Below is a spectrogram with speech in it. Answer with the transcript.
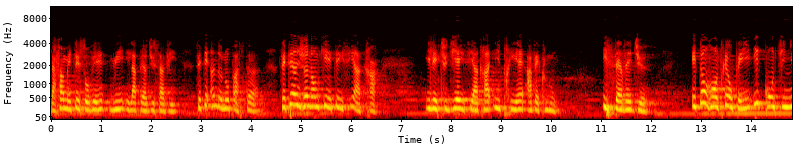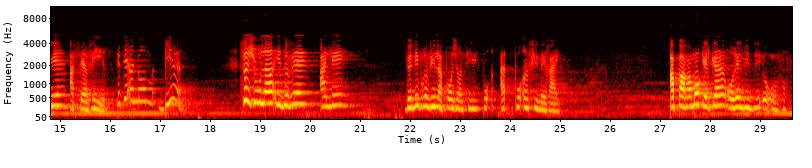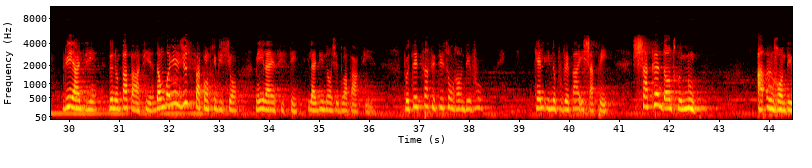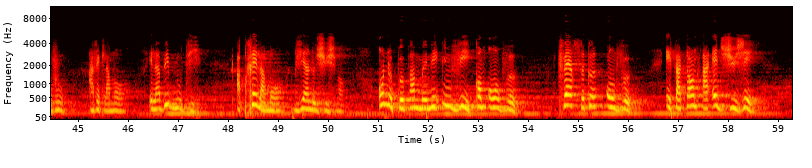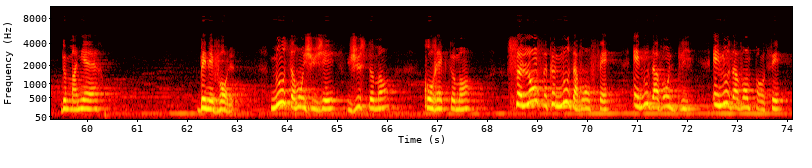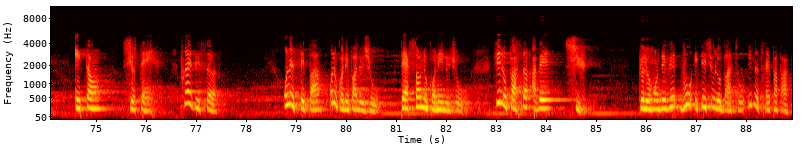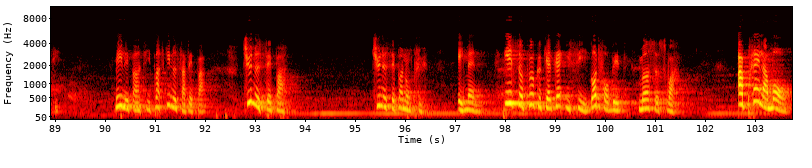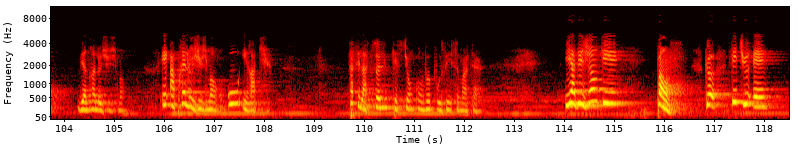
La femme était sauvée, lui, il a perdu sa vie. C'était un de nos pasteurs. C'était un jeune homme qui était ici à Accra. Il étudiait ici à Accra, il priait avec nous. Il servait Dieu. Étant rentré au pays, il continuait à servir. C'était un homme bien. Ce jour-là, il devait aller de Libreville à Port-Gentil pour, pour un funérail. Apparemment, quelqu'un aurait lui, dit, oh, lui a dit de ne pas partir, d'envoyer juste sa contribution. Mais il a insisté. Il a dit non, je dois partir. Peut-être ça, c'était son rendez-vous, qu'il ne pouvait pas échapper. Chacun d'entre nous a un rendez-vous avec la mort. Et la Bible nous dit, après la mort vient le jugement. On ne peut pas mener une vie comme on veut, faire ce qu'on veut et s'attendre à être jugé de manière bénévole. Nous serons jugés justement, correctement, selon ce que nous avons fait et nous avons dit et nous avons pensé étant sur terre. Frères et sœurs, on ne sait pas, on ne connaît pas le jour. Personne ne connaît le jour. Si le pasteur avait su que le rendez-vous était sur le bateau, il ne serait pas parti. Mais il est parti parce qu'il ne savait pas. Tu ne sais pas. Tu ne sais pas non plus. Amen. Il se peut que quelqu'un ici, God forbid, meure ce soir. Après la mort viendra le jugement. Et après le jugement, où iras-tu? Ça, c'est la seule question qu'on veut poser ce matin. Il y a des gens qui pensent que si tu es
